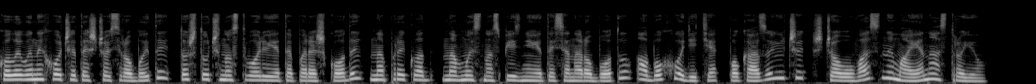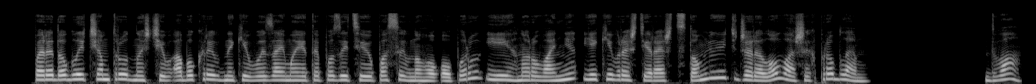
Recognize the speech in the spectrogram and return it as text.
Коли ви не хочете щось робити, то штучно створюєте перешкоди, наприклад, навмисно спізнюєтеся на роботу або ходіте, показуючи, що у вас немає настрою. Перед обличчям труднощів або кривдників ви займаєте позицію пасивного опору і ігнорування, які врешті-решт стомлюють джерело ваших проблем. 2.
